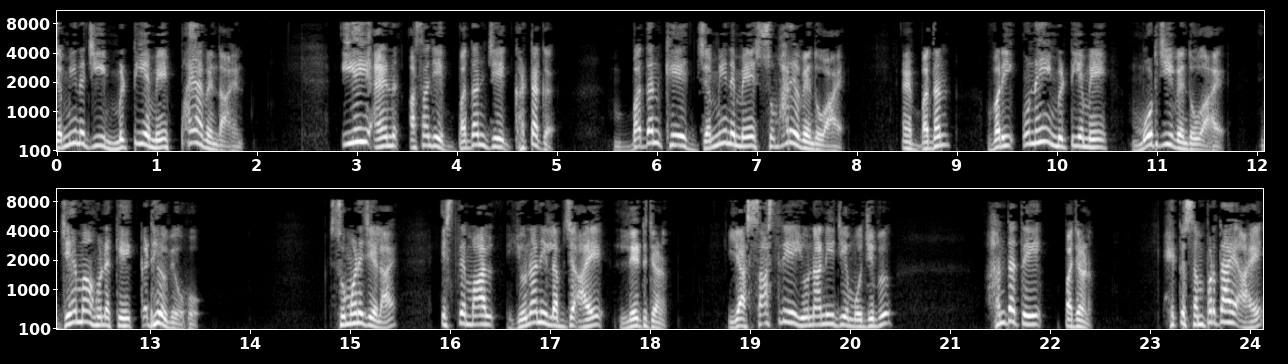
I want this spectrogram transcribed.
ज़मीन जी मिटीअ में पाया वेंदा आहिनि इहे ई आहिनि असां जे बदन जे घटक बदन खे ज़मीन में सुम्हारियो वेंदो आहे ऐं बदन वरी उन ई मिटीअ में मोटिजी वेंदो आहे जंहिं मां हुन खे कढियो वियो हो सुम्हण जे लाइ इस्तेमालु यूनानी लफ़्ज़ आहे लेटजण या शास्त्रीय यूनानी जे मूजिबि हंद ते पजण हिकु संप्रदाय आहे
